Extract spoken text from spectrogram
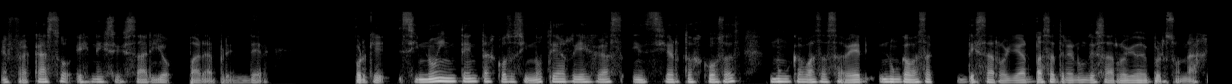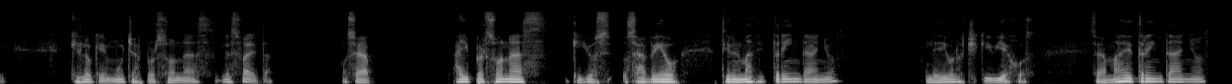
El fracaso es necesario para aprender. Porque si no intentas cosas, si no te arriesgas en ciertas cosas, nunca vas a saber, nunca vas a desarrollar, vas a tener un desarrollo de personaje, que es lo que muchas personas les falta. O sea, hay personas que yo, o sea, veo, tienen más de 30 años le digo a los chiquiviejos, o sea, más de 30 años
